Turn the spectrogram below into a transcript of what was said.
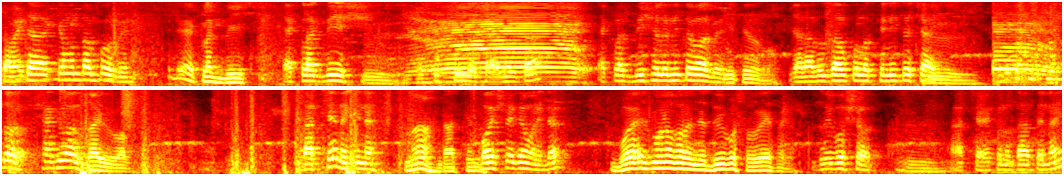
তো এটা কেমন দাম পড়বে? এটা এক লাখ বিশ। এক লাখ বিশ। খুব সুন্দর এক লাখ বিশ হলে নিতে পারবে? নিতে পারব। যারা রোজা উপলক্ষে নিতে চায়। এটা খুব সুন্দর চাইবে বাবা যাচ্ছে নাকি না? না দাঁত বয়সটা কেমন এটা বয়স মনে করেন যে দুই বছর হয়ে থাকে। দুই বছর? আচ্ছা এখনও দাঁতে নাই?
